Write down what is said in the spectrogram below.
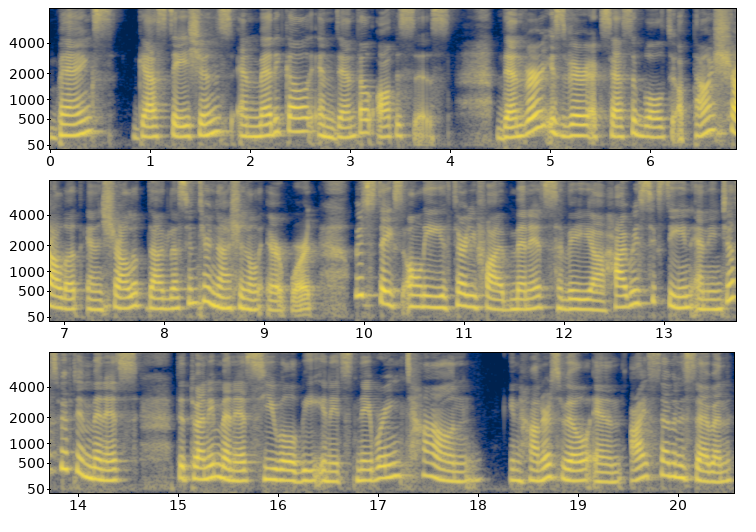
banks, gas stations, and medical and dental offices. Denver is very accessible to uptown Charlotte and Charlotte Douglas International Airport, which takes only 35 minutes via Highway 16 and in just 15 minutes to 20 minutes you will be in its neighboring town in Huntersville and I-77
